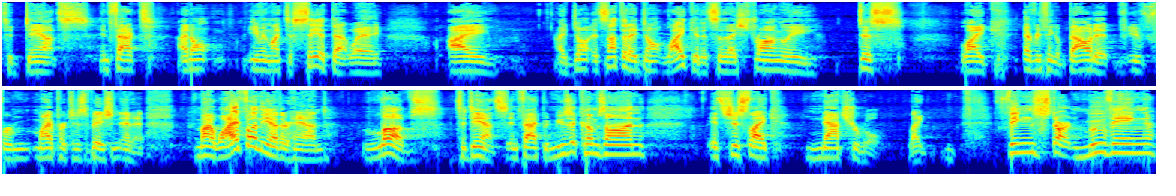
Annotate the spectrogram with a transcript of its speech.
to dance. In fact, I don't even like to say it that way. I, I don't, it's not that I don't like it, it's that I strongly dislike everything about it for my participation in it. My wife, on the other hand, loves to dance. In fact, when music comes on, it's just like natural. Like things start moving.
